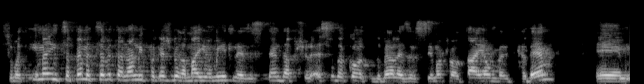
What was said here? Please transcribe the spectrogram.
זאת אומרת, אם אני מצפה מצוות ענן להיפגש ברמה יומית לאיזה סטנדאפ של עשר דקות, לדבר על איזה משימות לאותה יום ולהתקדם, אמ,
